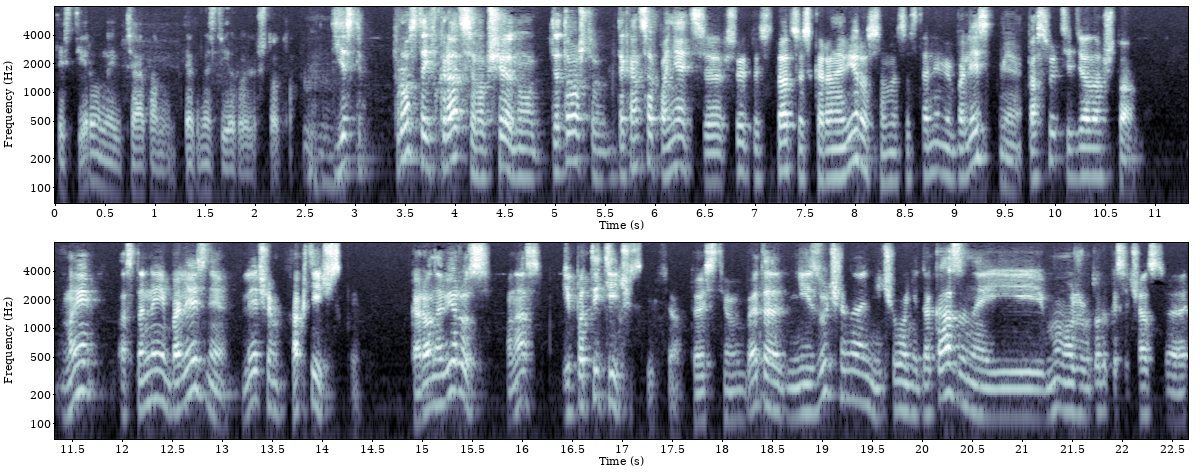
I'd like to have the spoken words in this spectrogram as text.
тестировано, и тебя там диагностировали что-то. Если просто и вкратце вообще, ну, для того, чтобы до конца понять э, всю эту ситуацию с коронавирусом и с остальными болезнями, по сути дела что? Мы остальные болезни лечим фактически. Коронавирус у нас гипотетически все. То есть это не изучено, ничего не доказано, и мы можем только сейчас э,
